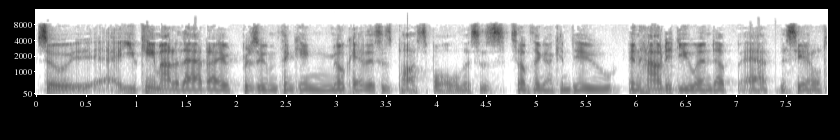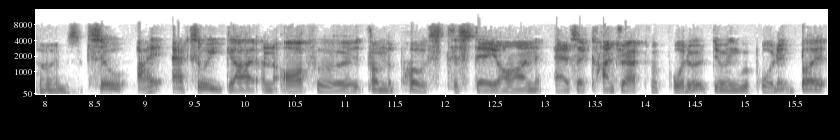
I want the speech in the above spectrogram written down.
So uh, you came out of that, I presume, thinking, okay, this is possible. This is something I can do. And how did you end up at the Seattle Times? So I actually got an offer from the Post to stay on as a contract reporter doing reporting. But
